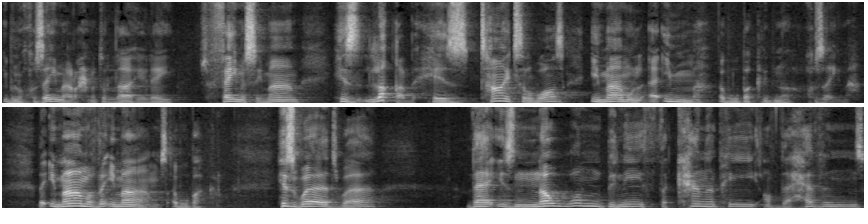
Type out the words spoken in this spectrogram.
ibn Khuzaymah, rahmatullahi alayhi, a famous Imam. His laqab, his title was Imam al A'imma, Abu Bakr ibn Khuzaymah the Imam of the Imams, Abu Bakr. His words were, There is no one beneath the canopy of the heavens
